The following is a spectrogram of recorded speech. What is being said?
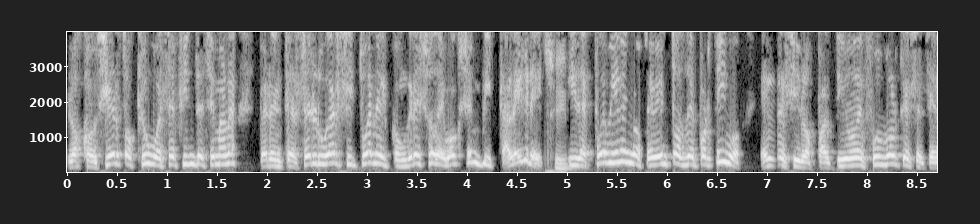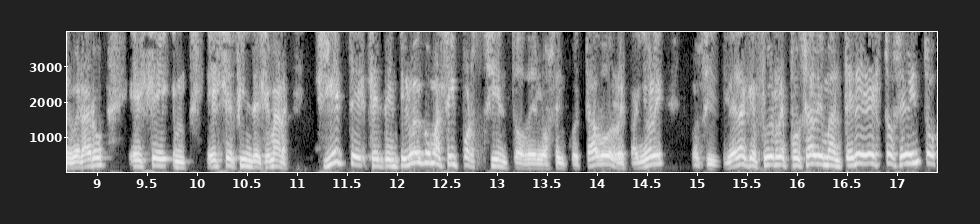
los conciertos que hubo ese fin de semana, pero en tercer lugar sitúan el Congreso de Vox en Vista Alegre. Sí. Y después vienen los eventos deportivos, es decir, los partidos de fútbol que se celebraron ese, ese fin de semana. 79,6% de los encuestados, los españoles, considera que fue responsable de mantener estos eventos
